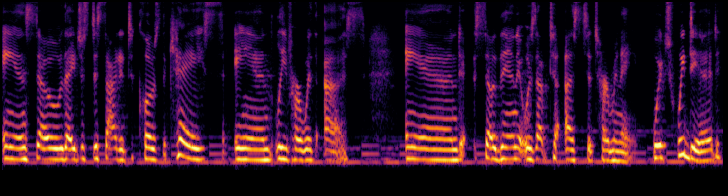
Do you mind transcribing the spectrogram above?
And so they just decided to close the case and leave her with us. And so then it was up to us to terminate, which we did.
